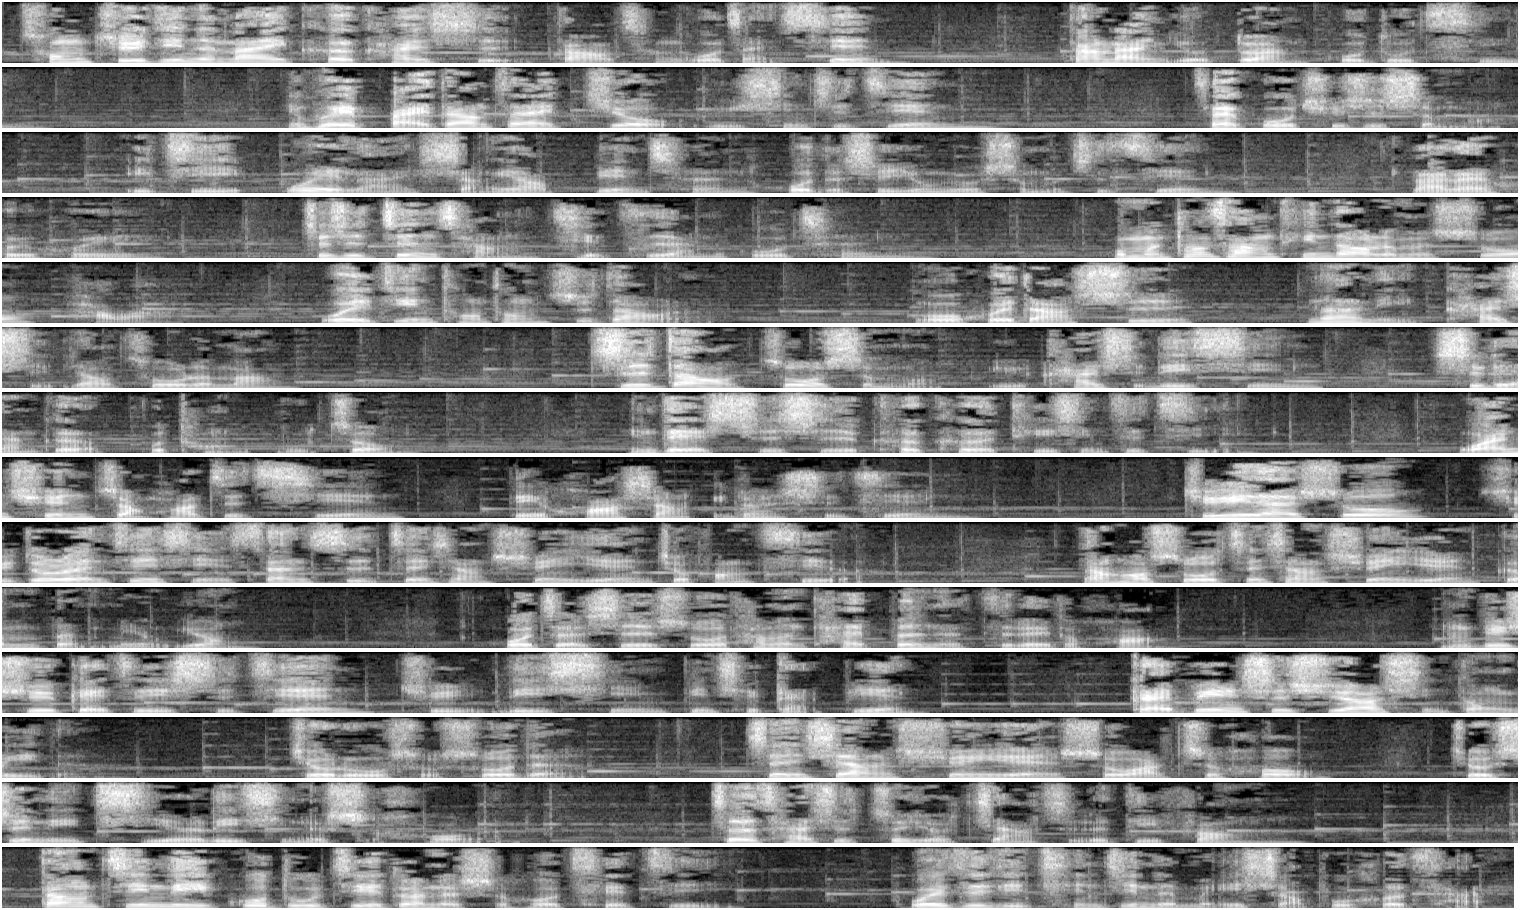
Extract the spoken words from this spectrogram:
从决定的那一刻开始到成果展现，当然有段过渡期。你会摆荡在旧与新之间，在过去是什么，以及未来想要变成或者是拥有什么之间，来来回回，这是正常且自然的过程。我们通常听到人们说：“好啊，我已经通通知道了。”我回答是：“那你开始要做了吗？”知道做什么与开始例行是两个不同的步骤。你得时时刻刻提醒自己，完全转化之前得花上一段时间。举例来说，许多人进行三次正向宣言就放弃了，然后说正向宣言根本没有用，或者是说他们太笨了之类的话。我们必须给自己时间去例行，并且改变。改变是需要行动力的。就如我所说的，正向宣言说完之后，就是你起而力行的时候了。这才是最有价值的地方。当经历过渡阶段的时候，切记为自己前进的每一小步喝彩。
